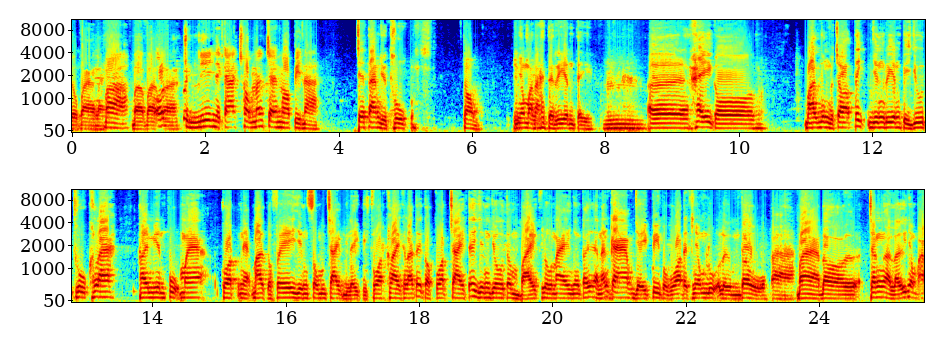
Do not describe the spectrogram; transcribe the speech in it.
យកបានដែរបាទបាទបាទអូនបាទជំនាញនៃការឆុងហ្នឹងចេះមកពីណាចេះតាម YouTube ចំខ្ញុំអត់ដែរទៅរៀនទេហឹមអឺហើយក៏បើកវងកញ្ចក់តិចយើងរៀនពី YouTube ខ្លះ ហើយមានពួកម៉ាក់គាត់អ្នកបើកកាហ្វេយើងសុំចែកម្លែកពីគាត់ខ្លះខ្លះទៅក៏គាត់ចែកទៅយើងយកទៅបំបែកខ្លួនឯងអញ្ចឹងទៅអាហ្នឹងការនិយាយពីប្រវត្តិដែលខ្ញុំលក់លើម៉ូតូបាទបាទដល់អញ្ចឹងឥឡូវខ្ញុំអ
